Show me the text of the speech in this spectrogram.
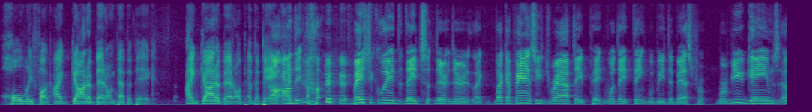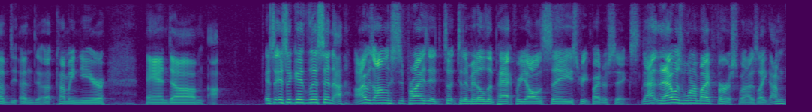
"Holy fuck! I gotta bet on Peppa Pig. I gotta bet on Peppa Pig." Uh, on the basically they t- they're they're like like a fantasy draft. They pick what they think would be the best re- review games of the, in the upcoming year, and um, I- it's it's a good listen. I, I was honestly surprised it took to the middle of the pack for y'all to say Street Fighter Six. That that was one of my first when I was like, I'm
